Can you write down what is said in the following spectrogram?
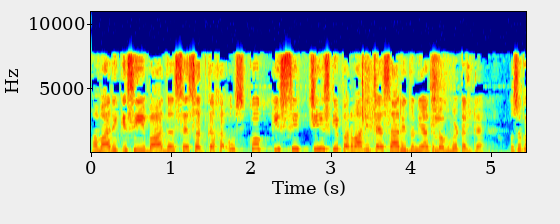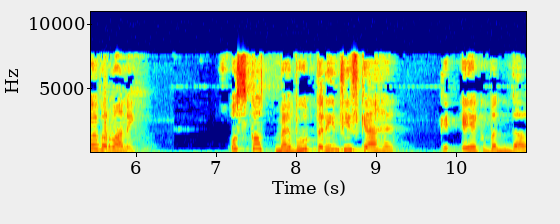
ہماری کسی عبادت سے صدقہ اس کو کسی چیز کی پرواہ نہیں، چاہے ساری دنیا کے لوگ بھٹک جائیں، اسے کوئی پرواہ نہیں۔ اس کو محبوب ترین چیز کیا ہے؟ کہ ایک بندہ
